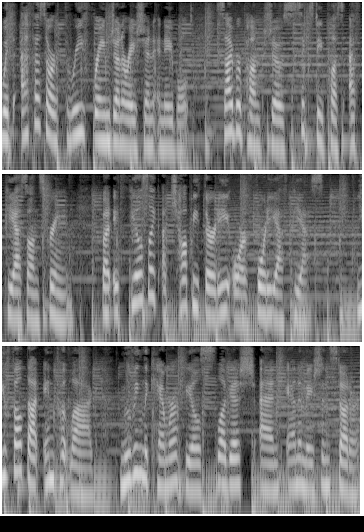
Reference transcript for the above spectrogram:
With FSR 3 frame generation enabled, Cyberpunk shows 60 plus FPS on screen, but it feels like a choppy 30 or 40 FPS. You felt that input lag, moving the camera feels sluggish and animation stutter.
